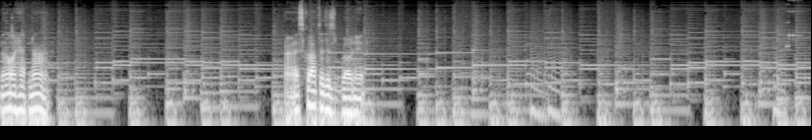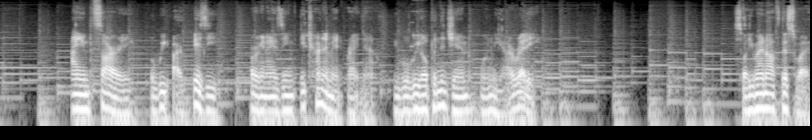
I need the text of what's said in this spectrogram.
No, I have not. Alright, let's go after this rodent. I am sorry, but we are busy organizing a tournament right now. We will reopen the gym when we are ready. So he ran off this way.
